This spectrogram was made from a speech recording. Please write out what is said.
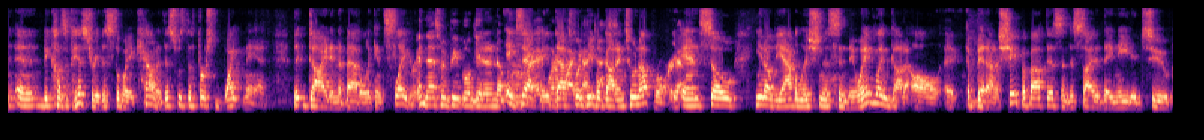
and and because of history, this is the way it counted. This was the first white man that died in the battle against slavery. And that's when people get in an uproar. Exactly. right? That's when people does. got into an uproar. Yeah. And so, you know, the abolitionists in New England got all a, a bit out of shape about this and decided they needed to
